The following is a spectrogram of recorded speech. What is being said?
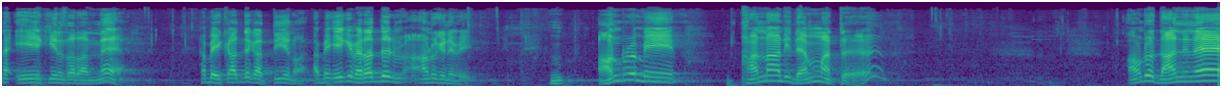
නෑ ඒ කියන තරම් නෑ. හැබැයි එකක් දෙකක් තියෙනවා. හැබැයි ඒකේ වැරද්ද අනුරගෙන නෙවෙයි. අනුර මේ කණ්ණාඩි දැම්මට අනුර දන්නේ නෑ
